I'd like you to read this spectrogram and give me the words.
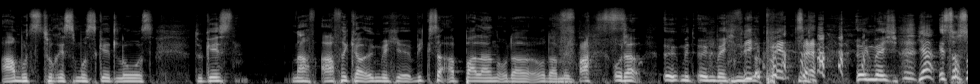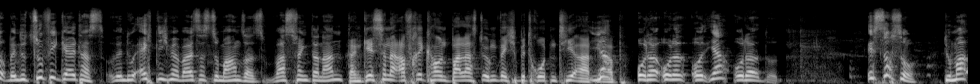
Armutstourismus geht los. Du gehst nach Afrika irgendwelche Wichser abballern oder, oder mit Was? oder mit irgendwelchen Wie bitte? irgendwelche ja ist doch so wenn du zu viel Geld hast wenn du echt nicht mehr weißt was du machen sollst was fängt dann an Dann gehst du nach Afrika und ballerst irgendwelche bedrohten Tierarten ja ab. oder, oder oder ja oder ist doch so du mach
